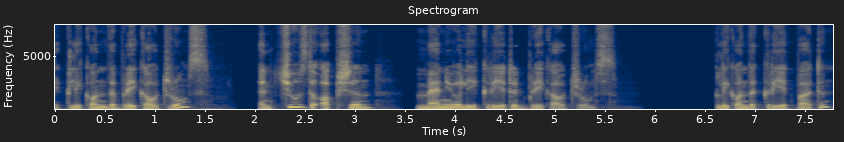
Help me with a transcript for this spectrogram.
I click on the breakout rooms and choose the option manually created breakout rooms. Click on the create button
